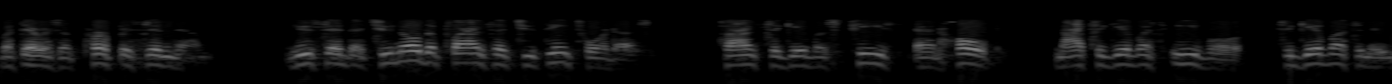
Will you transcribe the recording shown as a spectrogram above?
but there is a purpose in them. You said that you know the plans that you think toward us, plans to give us peace and hope, not to give us evil, to give us an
